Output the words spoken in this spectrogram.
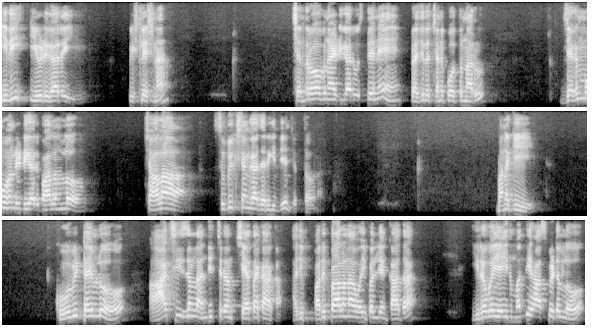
ఇది ఈవిడ గారి విశ్లేషణ. చంద్రబాబు నాయుడు గారు వస్తేనే ప్రజలు చనిపోతున్నారు. జగన్మోహన్ రెడ్డి గారి పాలనలో చాలా సుభిక్షంగా జరిగింది అని చెప్తా ఉన్నారు. మనకి కోవిడ్ టైంలో ఆక్సిజన్లు అందించడం చేతకాక అది పరిపాలనా వైఫల్యం కాదా? ఇరవై ఐదు మంది హాస్పిటల్లో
